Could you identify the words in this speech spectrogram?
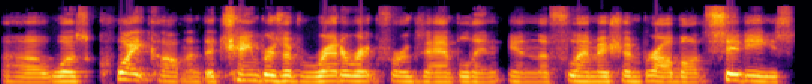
uh, was quite common. The chambers of rhetoric, for example, in, in the Flemish and Brabant cities,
